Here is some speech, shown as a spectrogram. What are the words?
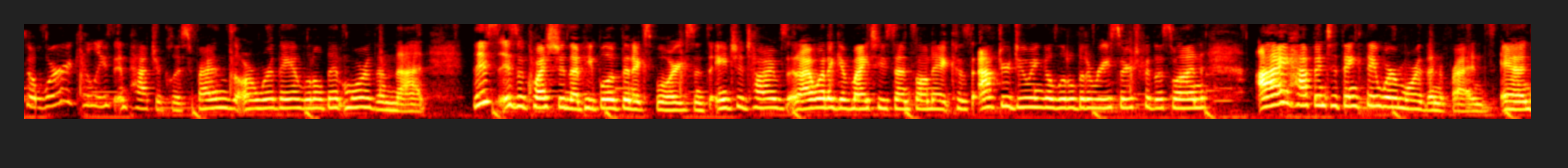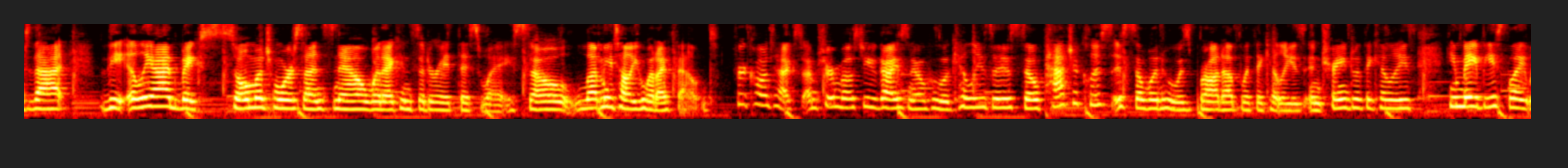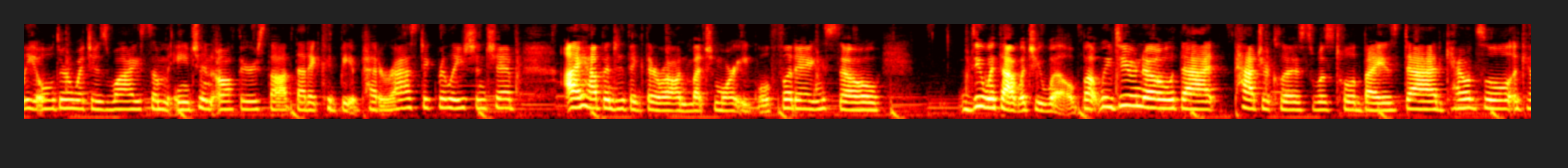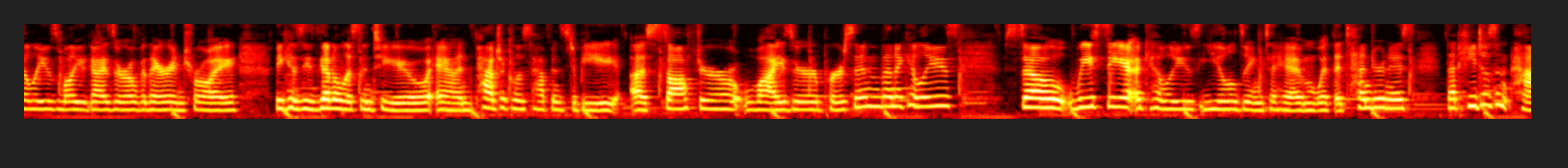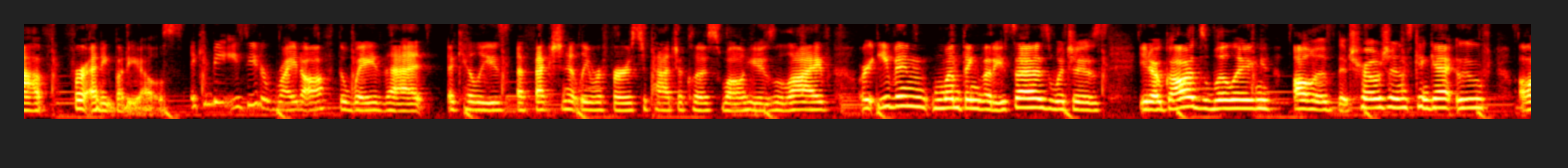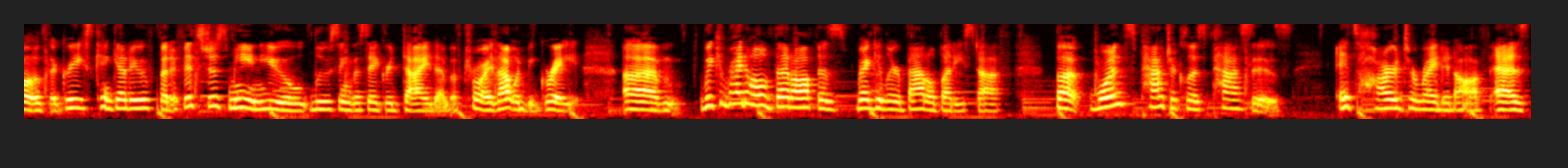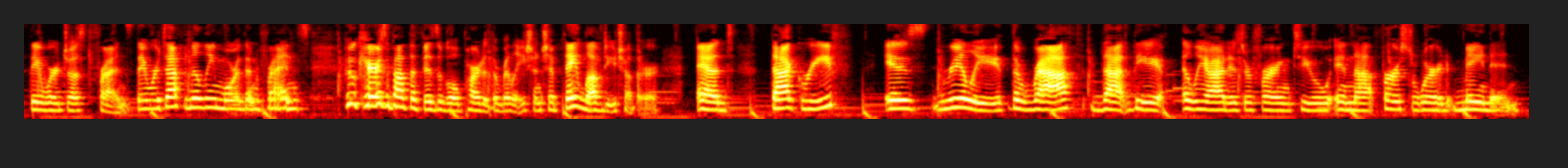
So were Achilles and Patroclus friends, or were they a little bit more than that? This is a question that people have been exploring since ancient times, and I want to give my two cents on it because after doing a little bit of research for this one, I happen to think they were more than friends, and that the Iliad makes so much more sense now when I consider it this way. So let me tell you what I found. For context, I'm sure most of you guys know who Achilles is. So Patroclus is someone who was brought up with Achilles and trained with Achilles. He may be slightly older, which is why some ancient authors thought that it could be a pederastic relationship. I happen to think they're on much more equal footing, so do with that what you will. But we do know that Patroclus was told by his dad, counsel Achilles while you guys are over there in Troy, because he's gonna listen to you. And Patroclus happens to be a softer, wiser person than Achilles. So we see Achilles yielding to him with a tenderness that he doesn't have for anybody else. It can be easy to write off the way that Achilles affectionately refers to Patroclus while he is alive, or even one thing that he says, which is, you know, God's willing, all of the Trojans can get oofed, all of the Greeks can get oofed, but if it's just me and you losing the sacred diadem of Troy, that would be great. Um, we can write all of that off as regular battle buddy stuff, but once Patroclus passes, it's hard to write it off as they were just friends. They were definitely more than friends. Who cares about the physical part of the relationship? They loved each other. And that grief is really the wrath that the Iliad is referring to in that first word, Menin.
